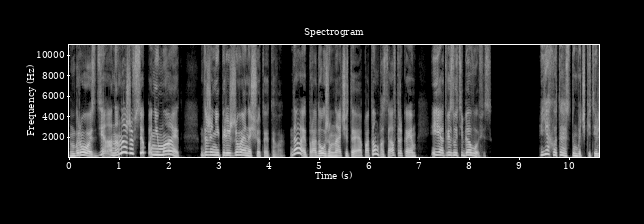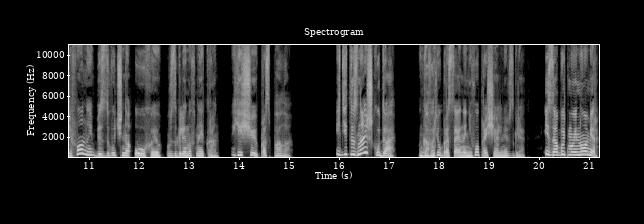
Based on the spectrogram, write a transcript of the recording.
Брось, Диана, она же все понимает. Даже не переживай насчет этого. Давай продолжим начатое, а потом позавтракаем, и я отвезу тебя в офис. Я хватаю с тумбочки телефон и беззвучно охаю, взглянув на экран. Еще и проспала. «Иди ты знаешь куда?» — говорю, бросая на него прощальный взгляд. «И забудь мой номер,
